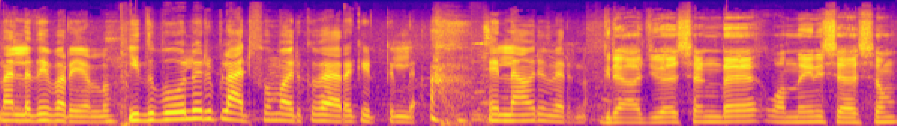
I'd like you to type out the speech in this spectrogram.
നല്ലതേ പറയുള്ളൂ. ഇതുപോലൊരു പ്ലാറ്റ്ഫോം അവർക്ക് വേറെ കിട്ടില്ല. എല്ലാവരും വരണം. ഗ്രാജുവേഷന്റെ വന്നതിന് ശേഷം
